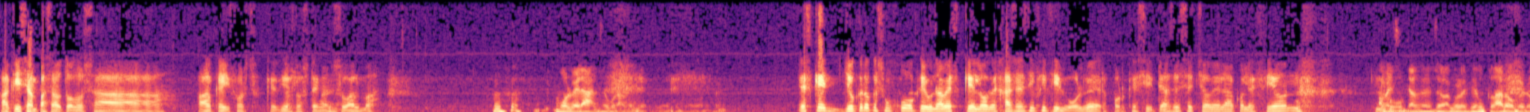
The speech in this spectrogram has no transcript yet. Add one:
Aquí se han pasado todos a, al Keyforge, que Dios los tenga en su alma. Volverán seguramente. Es que yo creo que es un juego que una vez que lo dejas es difícil volver, porque si te has deshecho de la colección... Hombre, si te has deshecho de la colección, claro, pero...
